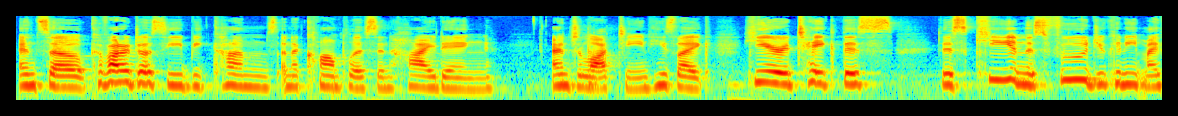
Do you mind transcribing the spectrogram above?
and so Cavaradossi becomes an accomplice in hiding Angelotti, and he's like, "Here, take this this key and this food. You can eat my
